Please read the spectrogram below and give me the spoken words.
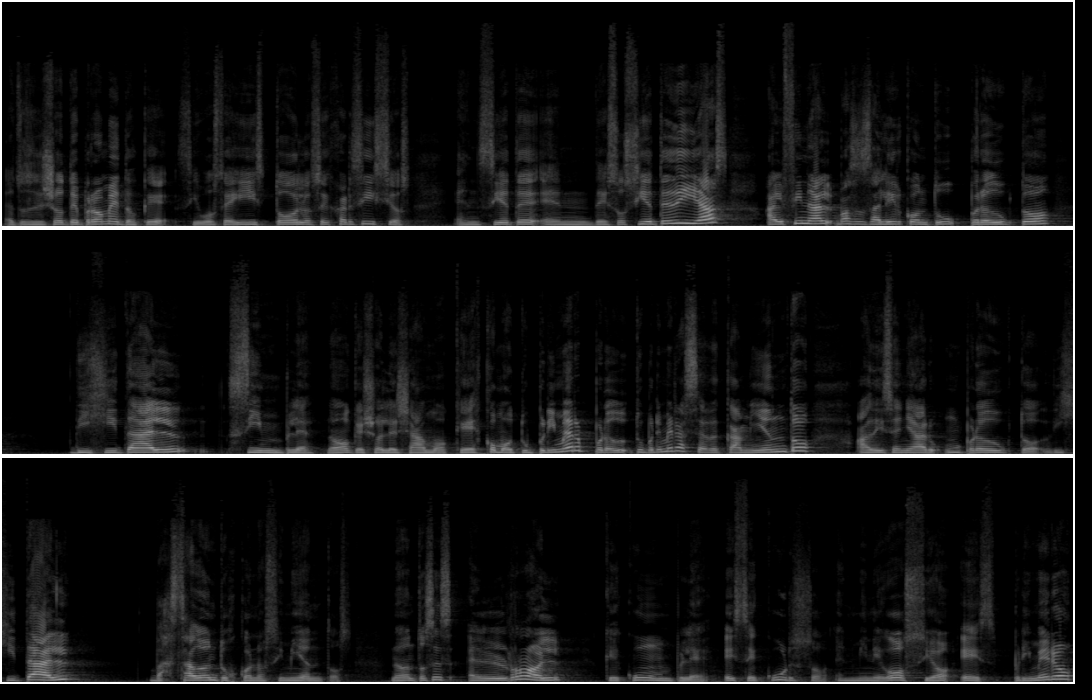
Entonces yo te prometo que si vos seguís todos los ejercicios en siete, en, de esos siete días, al final vas a salir con tu producto digital simple, ¿no? Que yo le llamo, que es como tu primer, tu primer acercamiento a diseñar un producto digital basado en tus conocimientos, ¿no? Entonces, el rol que cumple ese curso en mi negocio es, primero,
